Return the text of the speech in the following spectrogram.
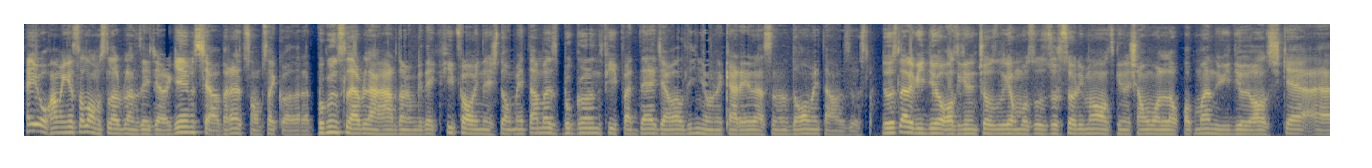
hey yo hammaga salom. Sizlar bilan zejara games chavarat somsa kvadrat. Bugun sizlar bilan har doimgidek fifa o'ynashni davom etamiz. Bugun fifada javaldinoni karyerasini davom etamiz do'stlar. Do'stlar video ozgina cho'zilgan bo'lsa uzr so'rayman. Ozgina shamollab qolibman video yozishga e,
